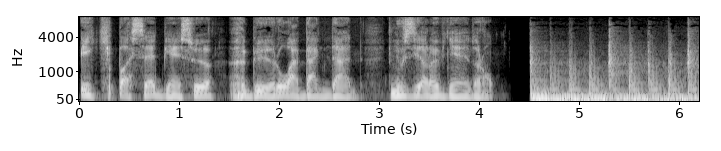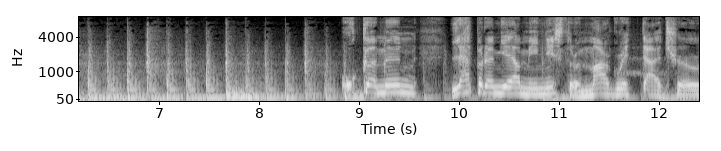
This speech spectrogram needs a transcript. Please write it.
et qui possède bien sûr un bureau à Bagdad. Nous y reviendrons. Aux communes, la première ministre Margaret Thatcher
